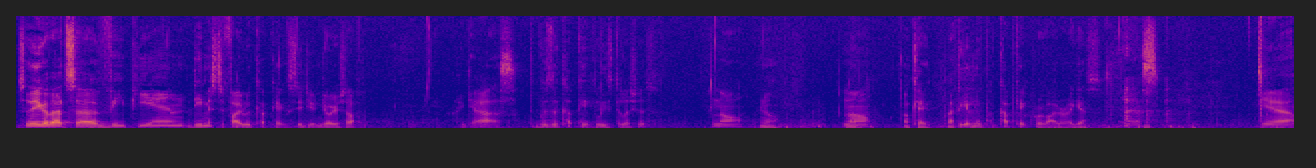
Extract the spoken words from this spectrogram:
So there you go. That's uh, VPN demystified with cupcakes. Did you enjoy yourself? I guess. Was the cupcake at least delicious? No. No. No. Okay. I have to get a new cupcake provider, I guess. Yes. Yeah.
